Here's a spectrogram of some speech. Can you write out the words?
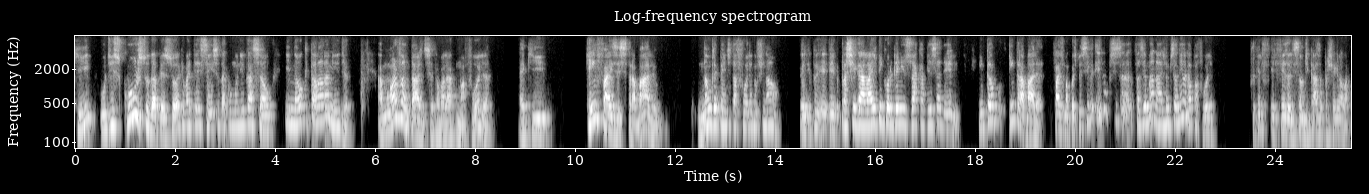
que o discurso da pessoa que vai ter essência da comunicação e não o que está lá na mídia. A maior vantagem de você trabalhar com uma folha é que quem faz esse trabalho não depende da folha no final. Para chegar lá, ele tem que organizar a cabeça dele. Então, quem trabalha faz uma coisa específica, ele não precisa fazer maná, ele não precisa nem olhar para a folha, porque ele, ele fez a lição de casa para chegar lá.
